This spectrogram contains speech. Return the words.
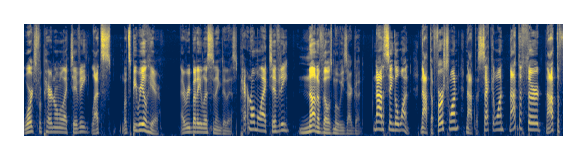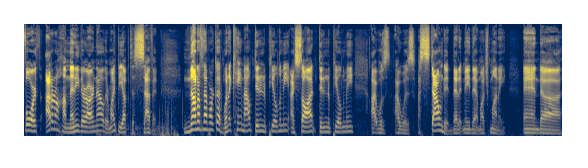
Works for paranormal activity. Let's let's be real here. Everybody listening to this, paranormal activity. None of those movies are good. Not a single one. Not the first one. Not the second one. Not the third. Not the fourth. I don't know how many there are now. There might be up to seven. None of them are good. When it came out, didn't appeal to me. I saw it, didn't appeal to me. I was I was astounded that it made that much money. And uh,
